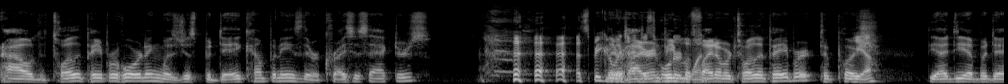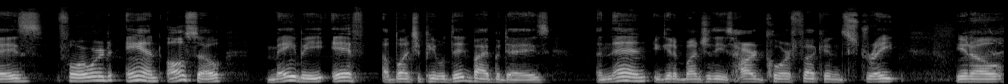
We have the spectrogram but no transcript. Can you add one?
how the toilet paper hoarding was just bidet companies. They were crisis actors. Speaking They of which, I just hiring people to one. fight over toilet paper to push Yeah. the idea of bidets forward, and also maybe if a bunch of people did buy bidets, and then you get a bunch of these hardcore fucking straight, you know,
